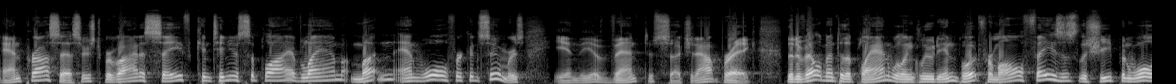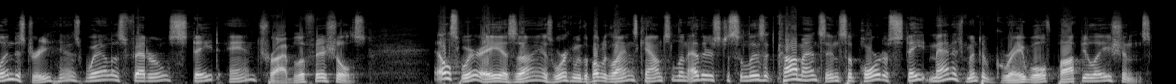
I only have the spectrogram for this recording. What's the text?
and processors to provide a safe, continuous supply of lamb, mutton, and wool for consumers in the event of such an outbreak. The development of the plan will include input from all phases of the sheep and wool industry as well as federal, state, and tribal officials. Elsewhere, ASI is working with the Public Lands Council and others to solicit comments in support of state management of gray wolf populations.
